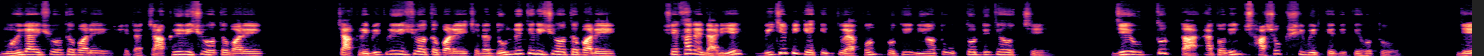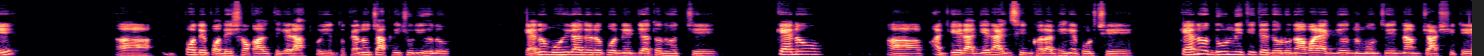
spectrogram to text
মহিলা ইস্যু হতে পারে, সেটা চাকরির ইস্যু হতে পারে, চাকরি বিক্রির ইস্যু হতে পারে, সেটা দুর্নীতির ইস্যু হতে পারে, সেখানে দাঁড়িয়ে বিজেপিকে কিন্তু এখন প্রতিনিয়ত উত্তর দিতে হচ্ছে, যে উত্তরটা এতদিন শাসক শিবিরকে দিতে হতো, যে পদে পদে সকাল থেকে রাত পর্যন্ত কেন চাকরি চুরি হলো? কেন মহিলাদের ওপর নির্যাতন হচ্ছে? কেন আজকে রাজ্যের আইন শৃঙ্খলা ভেঙে পড়ছে? কেন দুর্নীতিতে ধরুন আবার একজন মন্ত্রীর নাম চার্জশিটে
